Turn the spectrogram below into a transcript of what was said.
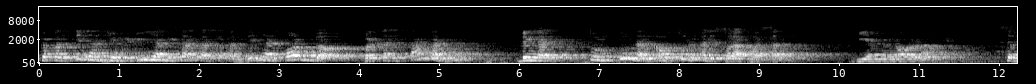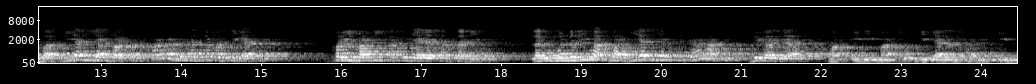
kepentingan jumlah, misalkan kepentingan pondok bertentangan dengan tuntunan Rasul alaihi salatu wasallam. Dia menolak. Sebagian yang bertentangan dengan kepentingan pribadi atau yayasan tadi lalu menerima bagian yang sejalan dengannya maka ini masuk di dalam hadis ini.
